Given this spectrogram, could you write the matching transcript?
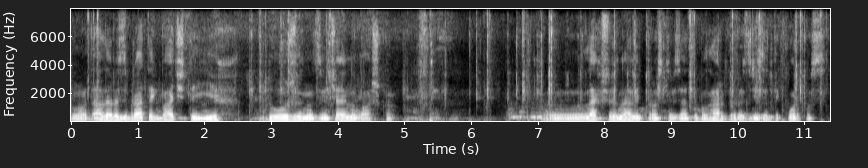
От, але розібрати, як бачите, їх дуже надзвичайно важко. Е, Легше навіть просто взяти болгарку і розрізати корпус.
